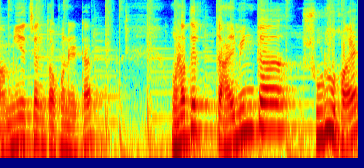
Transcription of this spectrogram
নামিয়েছেন তখন এটা। ওনাদের টাইমিংটা শুরু হয়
